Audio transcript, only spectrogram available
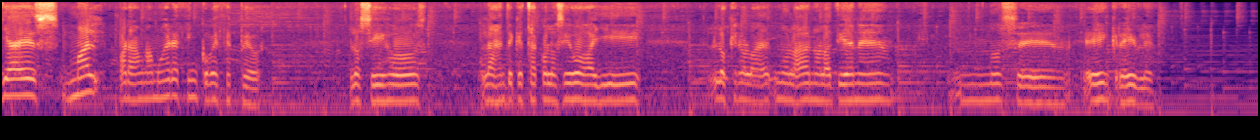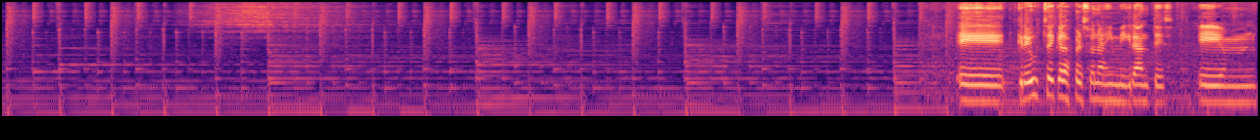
ya es mal, para una mujer es cinco veces peor. Los hijos, la gente que está con los hijos allí, los que no la, no la, no la tienen, no sé, es increíble. Eh, ¿Cree usted que las personas inmigrantes eh,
